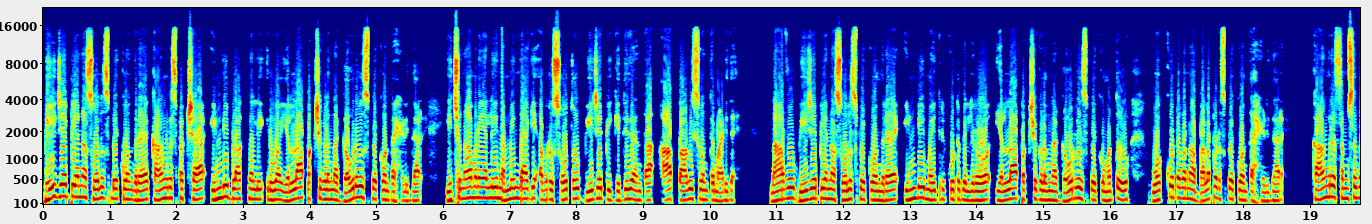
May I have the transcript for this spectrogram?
ಬಿಜೆಪಿಯನ್ನ ಸೋಲಿಸಬೇಕು ಅಂದ್ರೆ ಕಾಂಗ್ರೆಸ್ ಪಕ್ಷ ಇಂಡಿ ಬ್ಲಾಕ್ನಲ್ಲಿ ಇರುವ ಎಲ್ಲಾ ಪಕ್ಷಗಳನ್ನ ಗೌರವಿಸಬೇಕು ಅಂತ ಹೇಳಿದ್ದಾರೆ. ಈ ಚುನಾವಣೆಯಲ್ಲಿ ನಮ್ಮಿಂದಾಗಿ ಅವರು ಸೋತು ಬಿಜೆಪಿ ಗೆದ್ದಿದೆ ಅಂತ ಆ ಭಾವಿಸುವಂತೆ ಮಾಡಿದೆ. ನಾವು ಬಿಜೆಪಿಯನ್ನ ಸೋಲಿಸಬೇಕು ಅಂದ್ರೆ ಇಂಡಿ ಮೈತ್ರಿಕೂಟದಲ್ಲಿರೋ ಎಲ್ಲಾ ಪಕ್ಷಗಳನ್ನ ಗೌರವಿಸಬೇಕು ಮತ್ತು ಒಕ್ಕೂಟವನ್ನ ಬಲಪಡಿಸಬೇಕು ಅಂತ ಹೇಳಿದ್ದಾರೆ. ಕಾಂಗ್ರೆಸ್ ಸಂಸದ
